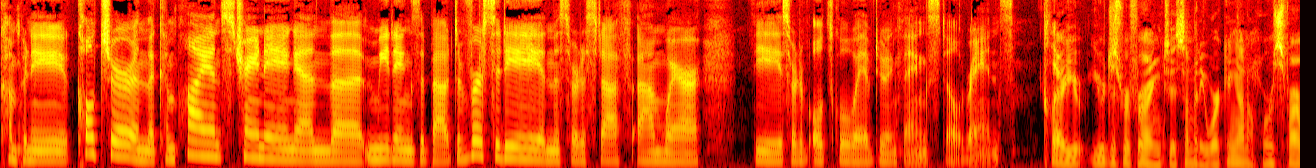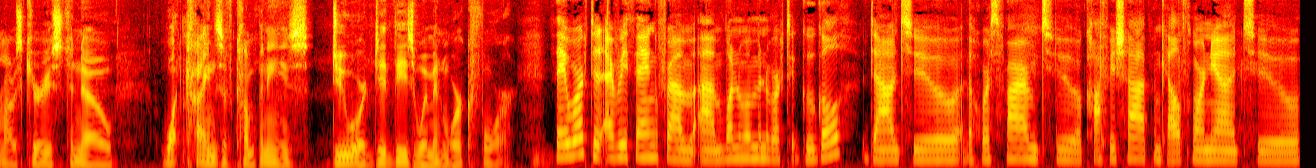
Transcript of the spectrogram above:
company culture and the compliance training and the meetings about diversity and this sort of stuff, um, where the sort of old school way of doing things still reigns. Claire, you, you were just referring to somebody working on a horse farm. I was curious to know what kinds of companies do or did these women work for? They worked at everything from um, one woman worked at Google down to the horse farm to a coffee shop in California to,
